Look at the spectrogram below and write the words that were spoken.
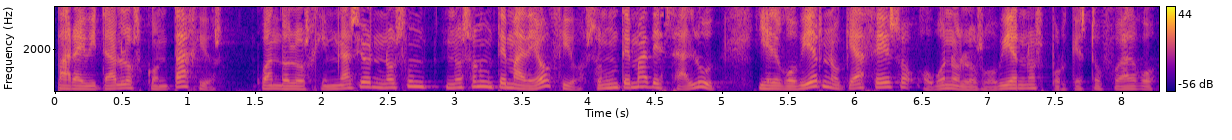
para evitar los contagios cuando los gimnasios no son, un tema de ocio, son un tema de salud. Y el gobierno que hace eso, o bueno, los gobiernos, porque esto fue algo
